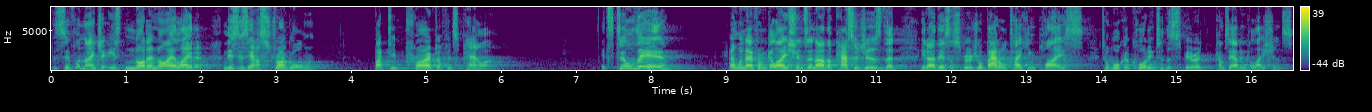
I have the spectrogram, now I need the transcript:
The sinful nature is not annihilated. And this is our struggle, but deprived of its power. It's still there. And we'll know from Galatians and other passages that, you know, there's a spiritual battle taking place to walk according to the Spirit. It comes out in Galatians.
